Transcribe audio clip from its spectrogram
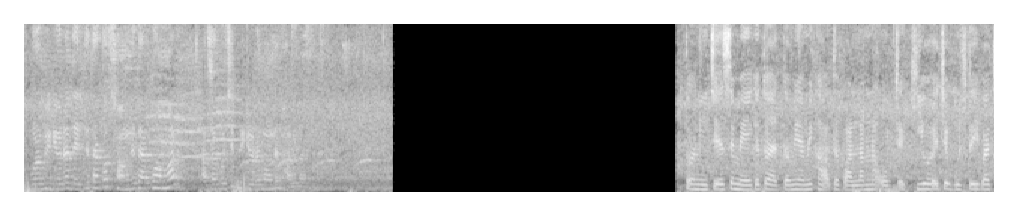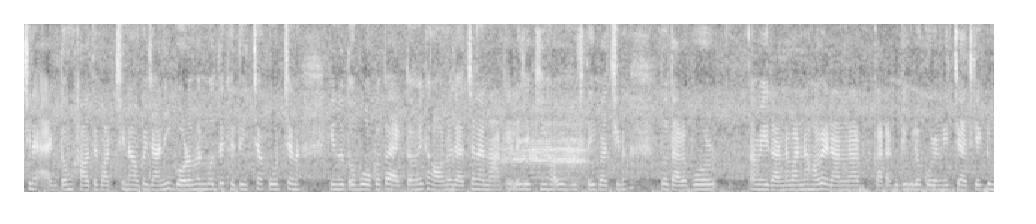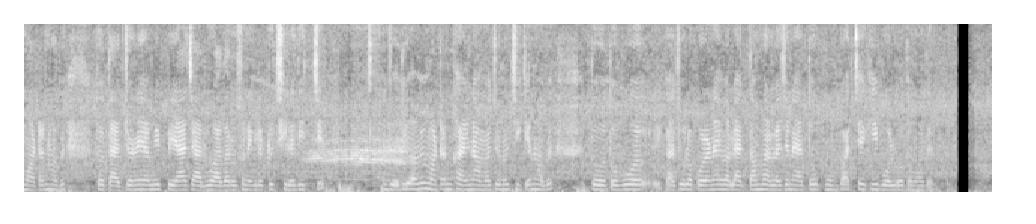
পুরো ভিডিওটা দেখতে থাকো, সঙ্গে থাকো আমার। আশা করছি ভিডিওটা তোমাদের ভালো লাগবে। তো নিচে এসে মেয়েকে তো একদমই আমি খাওয়াতে পারলাম না। ওর যে কী হয়েছে বুঝতেই পারছি না, একদম খাওয়াতে পারছি না। ওকে জানি গরমের মধ্যে খেতে ইচ্ছা করছে না, কিন্তু তবু ওকে তো একদমই খাওয়ানো যাচ্ছে না। না খেলে যে কী হবে বুঝতেই পারছি না। তো তারপর আমি রান্না বান্না হবে, রান্নার কাটাকুটিগুলো করে নিচ্ছি। আজকে একটু মাটন হবে, তো তার জন্যই আমি পেঁয়াজ, আলু, আদা, রসুন এগুলো একটু ছিলে দিচ্ছি। যদিও আমি মাটন খাই না, আমার জন্য চিকেন হবে। তো তবুও এই কাজগুলো করে নেয় ভালো, একদম ভালো লাগছে না। এত ঘুম পাচ্ছে, কী বলব তোমাদের?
